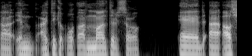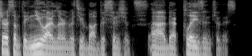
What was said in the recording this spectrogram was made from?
uh, in I think a, a, month or so, and uh, I'll share something new I learned with you about decisions uh, that plays into this.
